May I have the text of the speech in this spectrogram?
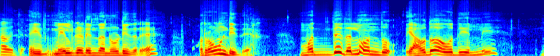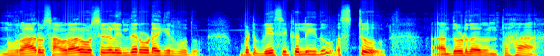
ಹೌದು. ಇದು ಮೇಲ್ಗಡೆಯಿಂದ ನೋಡಿದರೆ ರೌಂಡ್ ಇದೆ. ಮಧ್ಯದಲ್ಲೂ ಒಂದು ಯಾವುದೋ ಅವಧಿಯಲ್ಲಿ ನೂರಾರು ಸಾವಿರಾರು ವರ್ಷಗಳ ಹಿಂದೆ ರೋಡ್ ಆಗಿರ್ಬೋದು. ಬಟ್ ಬೇಸಿಕಲಿ ಇದು ಅಷ್ಟು ದೊಡ್ಡದಾದಂತಹ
